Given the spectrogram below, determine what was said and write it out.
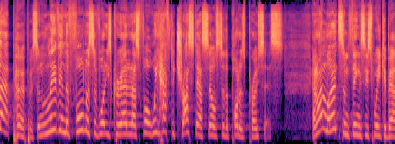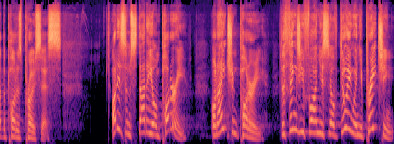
that purpose and live in the fullness of what He's created us for, we have to trust ourselves to the potter's process. And I learned some things this week about the potter's process. I did some study on pottery, on ancient pottery the things you find yourself doing when you're preaching.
